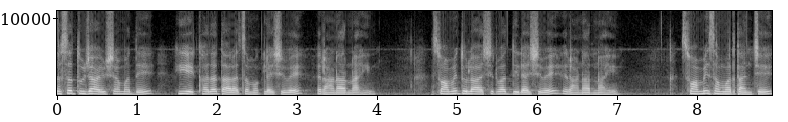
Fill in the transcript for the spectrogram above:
तसं तुझ्या आयुष्यामध्ये ही एखादा तारा चमकल्याशिवाय राहणार नाही. स्वामी तुला आशीर्वाद दिल्याशिवाय राहणार नाही. स्वामी समर्थांचे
